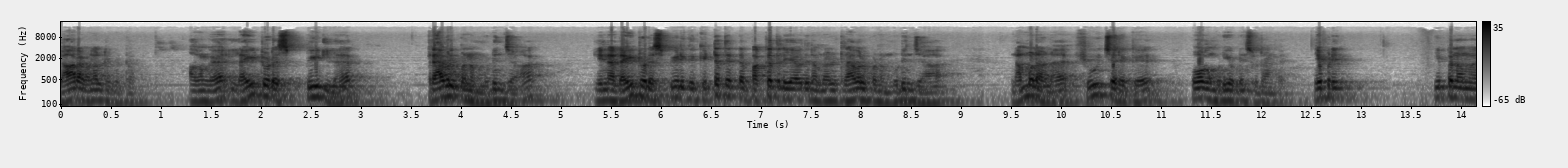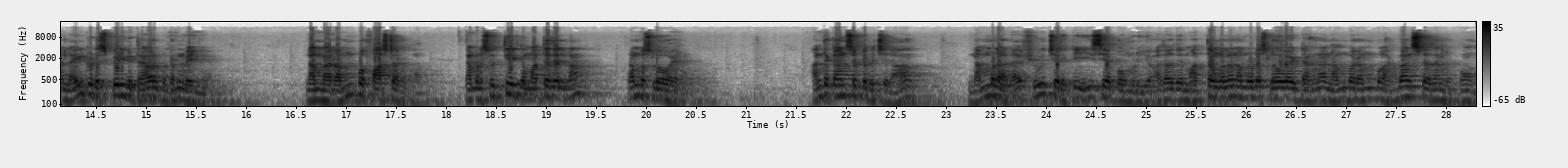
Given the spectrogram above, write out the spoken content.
யாராக வேணாலும் இருக்கட்டும் அவங்க லைட்டோட ஸ்பீடில் ட்ராவல் பண்ண முடிஞ்சால் இல்லைன்னா லைட்டோட ஸ்பீடுக்கு கிட்டத்தட்ட பக்கத்துலையாவது நம்மளால் ட்ராவல் பண்ண முடிஞ்சால் நம்மளால் ஃப்யூச்சருக்கு போக முடியும் அப்படின்னு சொல்கிறாங்க எப்படி? இப்போ நம்ம லைட்டோட ஸ்பீடுக்கு ட்ராவல் பண்ணுறோன்னு வைங்க. நம்ம ரொம்ப ஃபாஸ்ட்டாக இருப்போம். நம்மளை சுற்றி இருக்க மற்றதெல்லாம் ரொம்ப ஸ்லோவாயிடும் அந்த கான்செப்டை வச்சு தான் நம்மளால் ஃப்யூச்சருக்கு ஈஸியாக போக முடியும். அதாவது மற்றவங்களும் நம்மளோட ஸ்லோ ஆகிட்டாங்கன்னா நம்ம ரொம்ப அட்வான்ஸ்டாக தான் இருப்போம்.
